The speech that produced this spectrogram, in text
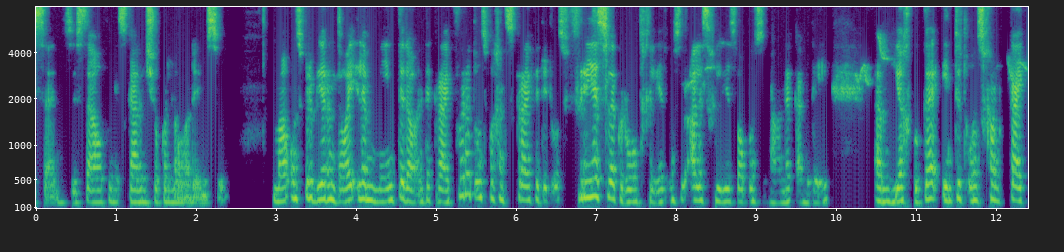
S'e, so self en skelm sjokolade en so. Maar ons probeer om daai elemente daarin te kry. Voordat ons begin skryf het, het ons vreeslik rondgelees. Ons het alles gelees wat ons in hande kan lê. Um jeugboeke en toe het ons gaan kyk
